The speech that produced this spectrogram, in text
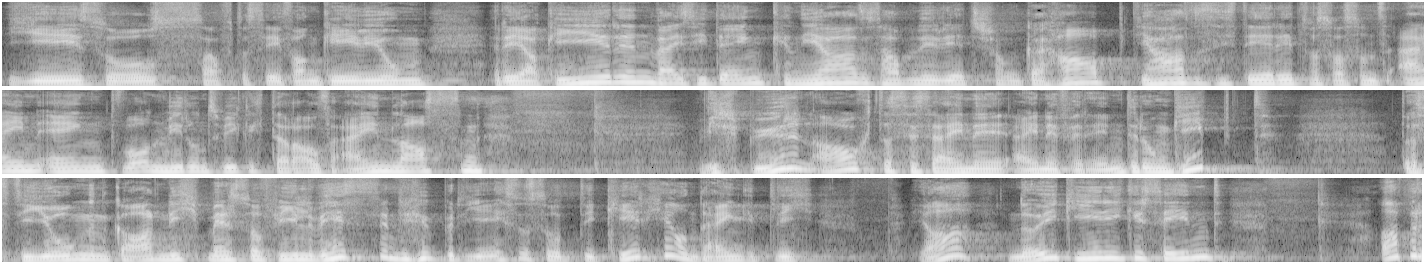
Jesus, auf das Evangelium reagieren, weil sie denken, ja, das haben wir jetzt schon gehabt, ja, das ist eher etwas, was uns einengt, wollen wir uns wirklich darauf einlassen? Wir spüren auch, dass es eine, eine Veränderung gibt, dass die Jungen gar nicht mehr so viel wissen über Jesus und die Kirche und eigentlich ja, neugieriger sind. Aber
